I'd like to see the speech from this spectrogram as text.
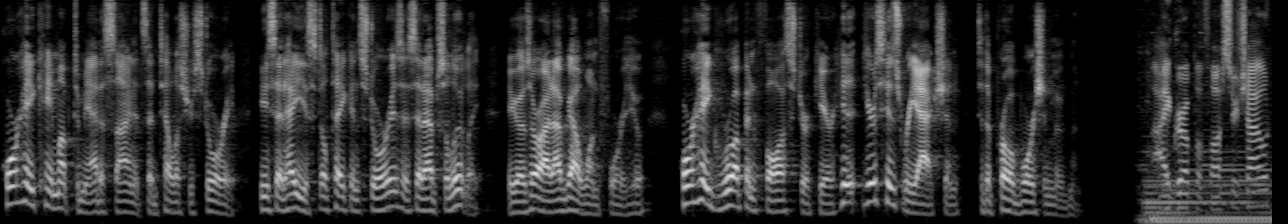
Jorge came up to me. Had a sign that said, Tell us your story. He said, Hey, you still taking stories? I said, Absolutely. He goes, All right, I've got one for you. Jorge grew up in foster care. Here's his reaction to the pro abortion movement. I grew up a foster child,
